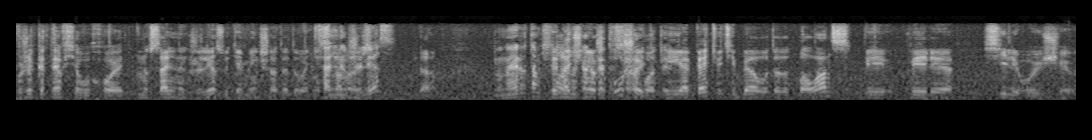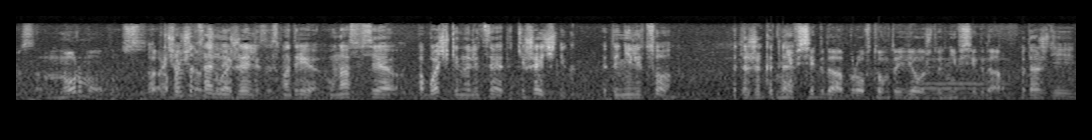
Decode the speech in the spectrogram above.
в ЖКТ все выходит. Но сальных желез у тебя меньше от этого не Сальных становится. желез? Да. Ну, наверное, там Ты сложно начнешь все кушать, и опять у тебя вот этот баланс пе- пересиливающий с- норму А при чем сальные человека. железы? Смотри, у нас все побочки на лице это кишечник, это не лицо, это ЖКТ. Не всегда, бро. В том-то и дело, что не всегда. Подожди,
